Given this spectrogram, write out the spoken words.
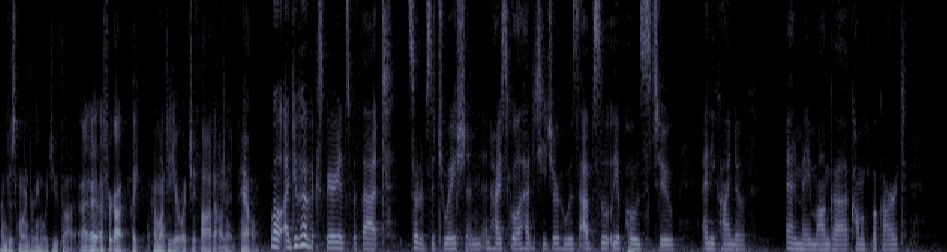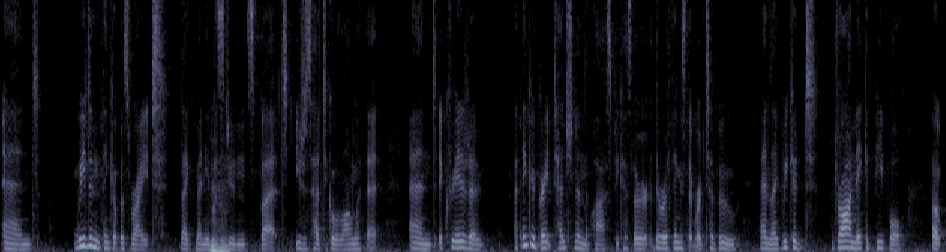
I'm just wondering what you thought. I, I- I forgot. Like, I want to hear what you thought on it now. Well, I do have experience with that sort of situation. In high school, I had a teacher who was absolutely opposed to any kind of anime, manga, comic book art. And we didn't think it was right, like many of the mm-hmm. students, but you just had to go along with it. And it created a, I think, a great tension in the class because there, there were things that were taboo. And like we could draw naked people, but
